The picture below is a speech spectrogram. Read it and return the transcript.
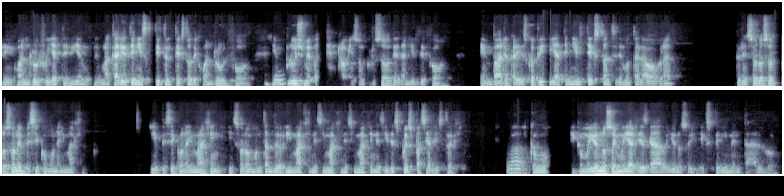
en Juan Rulfo ya tenía, en Macario tenía escrito el texto de Juan Rulfo, en Plush me basé en Robinson Crusoe de Daniel Defoe, en Barrio Caleidoscopio ya tenía el texto antes de montar la obra, pero en solo, solo, solo empecé con una imagen. Y empecé con la imagen y solo montando imágenes, imágenes, imágenes y después pasé a la historia. Y Wow. como, y como yo no soy muy arriesgado, yo no soy experimental o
